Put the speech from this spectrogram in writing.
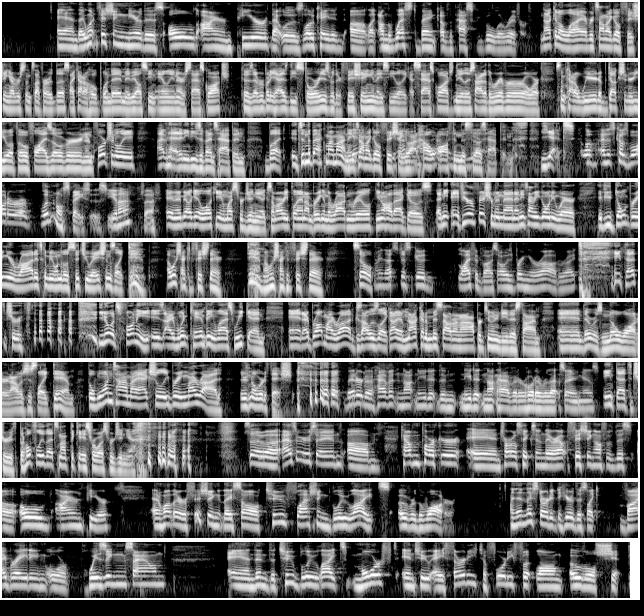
and they went fishing near this old iron pier that was located uh, like on the west bank of the Pascagoula River. Not gonna lie, every time I go fishing, ever since I've heard this, I kind of hope one day maybe I'll see an alien or a Sasquatch because everybody has these stories where they're fishing and they see like a Sasquatch on the other side of the river or some kind of weird abduction or UFO flies over. And unfortunately, I haven't had any of these events happen, but it's in the back of my mind anytime I go fishing about how often this yet. does happen. Yet. Well, and it's because water are liminal spaces, you know. So Hey, maybe I'll get lucky in West Virginia because I'm already planning on bringing the rod and reel. You know how that goes. And if you're a fisherman, man, anytime you go anywhere, if you don't bring your rod, it's gonna be one of those situations like, damn, I wish I could fish there. Damn, I wish I could fish there. So I mean, that's just good life advice. Always bring your rod, right? Ain't that the truth? you know what's funny is I went camping last weekend and I brought my rod because I was like, I am not going to miss out on an opportunity this time. And there was no water. And I was just like, damn, the one time I actually bring my rod, there's nowhere to fish. Better to have it and not need it than need it and not have it, or whatever that saying is. Ain't that the truth? But hopefully that's not the case for West Virginia. So uh, as we were saying, um, Calvin Parker and Charles Hickson they were out fishing off of this uh, old iron pier, and while they were fishing, they saw two flashing blue lights over the water, and then they started to hear this like vibrating or whizzing sound, and then the two blue lights morphed into a thirty to forty foot long oval ship.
